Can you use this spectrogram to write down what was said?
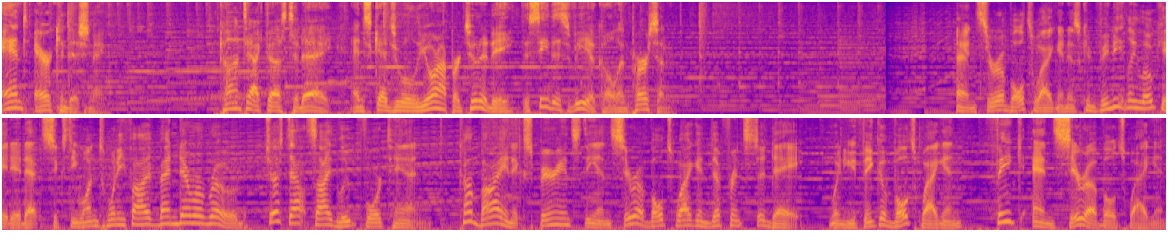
and air conditioning. Contact us today and schedule your opportunity to see this vehicle in person. Ancira Volkswagen is conveniently located at 6125 Bandera Road, just outside Loop 410. Come by and experience the Ancira Volkswagen difference today. When you think of Volkswagen, think Ancira Volkswagen.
